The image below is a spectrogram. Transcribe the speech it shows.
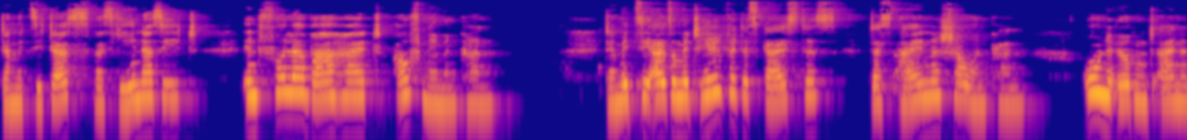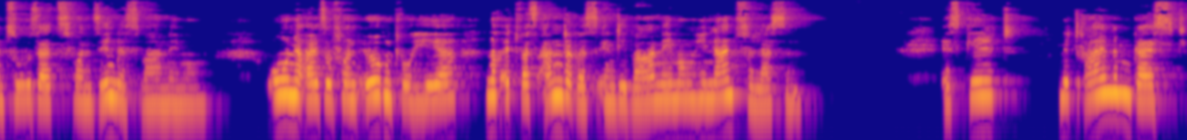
damit sie das, was jener sieht, in voller Wahrheit aufnehmen kann, damit sie also mit Hilfe des Geistes das eine schauen kann, ohne irgendeinen Zusatz von Sinneswahrnehmung, ohne also von irgendwoher noch etwas anderes in die Wahrnehmung hineinzulassen. Es gilt, mit reinem Geist,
